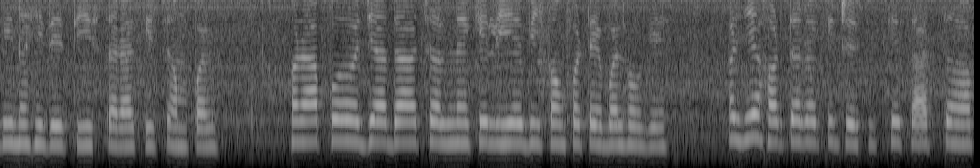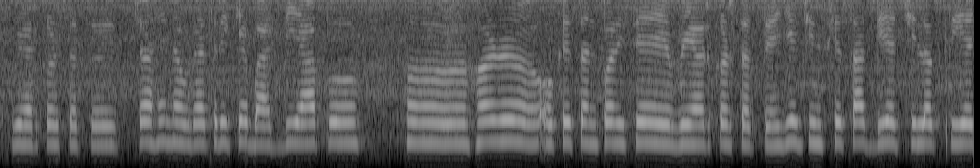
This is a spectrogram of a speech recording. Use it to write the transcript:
भी नहीं देती इस तरह की चंपल। और आप ज़्यादा चलने के लिए भी कंफर्टेबल होगे। और ये हर तरह की ड्रेसेस के साथ आप वेयर कर सकते हो। चाहे नवरात्रि के बाद भी आप हर ओकेज़न पर इसे वेयर कर सकते हैं। ये जीन्स के साथ भी अच्छी लगती है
